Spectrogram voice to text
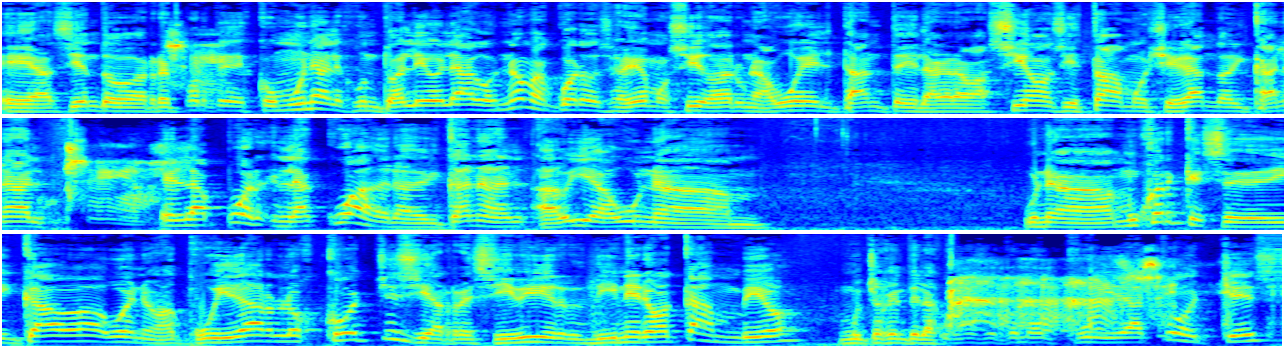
eh, haciendo reportes Sí. descomunales junto a Leo Lagos, no me acuerdo si habíamos ido a dar una vuelta antes de la grabación, si estábamos llegando al canal. Sí. En la, puer- en la cuadra del canal había una una mujer que se dedicaba, bueno, a cuidar los coches y a recibir dinero a cambio. Mucha gente las conoce como cuidacoches.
